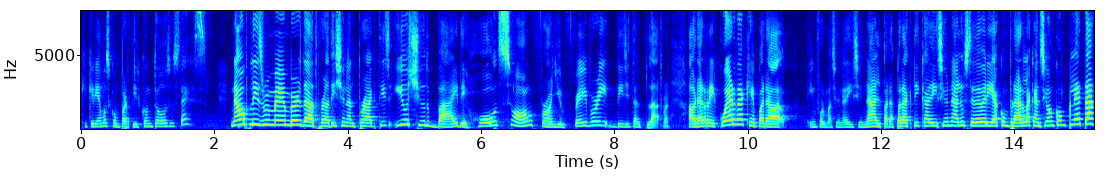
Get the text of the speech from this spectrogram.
que queríamos compartir con todos ustedes. Now please remember that for additional practice, you should buy the whole song from your favorite digital platform. Ahora recuerda que para información adicional, para práctica adicional, usted debería comprar la canción completa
